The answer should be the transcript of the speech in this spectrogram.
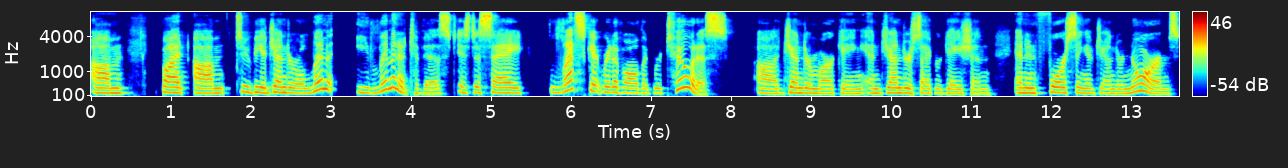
Um, but um, to be a gender elim eliminativist is to say, let's get rid of all the gratuitous uh, gender marking and gender segregation and enforcing of gender norms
